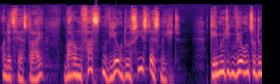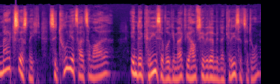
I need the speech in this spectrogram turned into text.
Und jetzt Vers 3. Warum fasten wir und du siehst es nicht? Demütigen wir uns und du merkst es nicht. Sie tun jetzt also mal in der Krise, wohlgemerkt, wir haben es hier wieder mit einer Krise zu tun.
